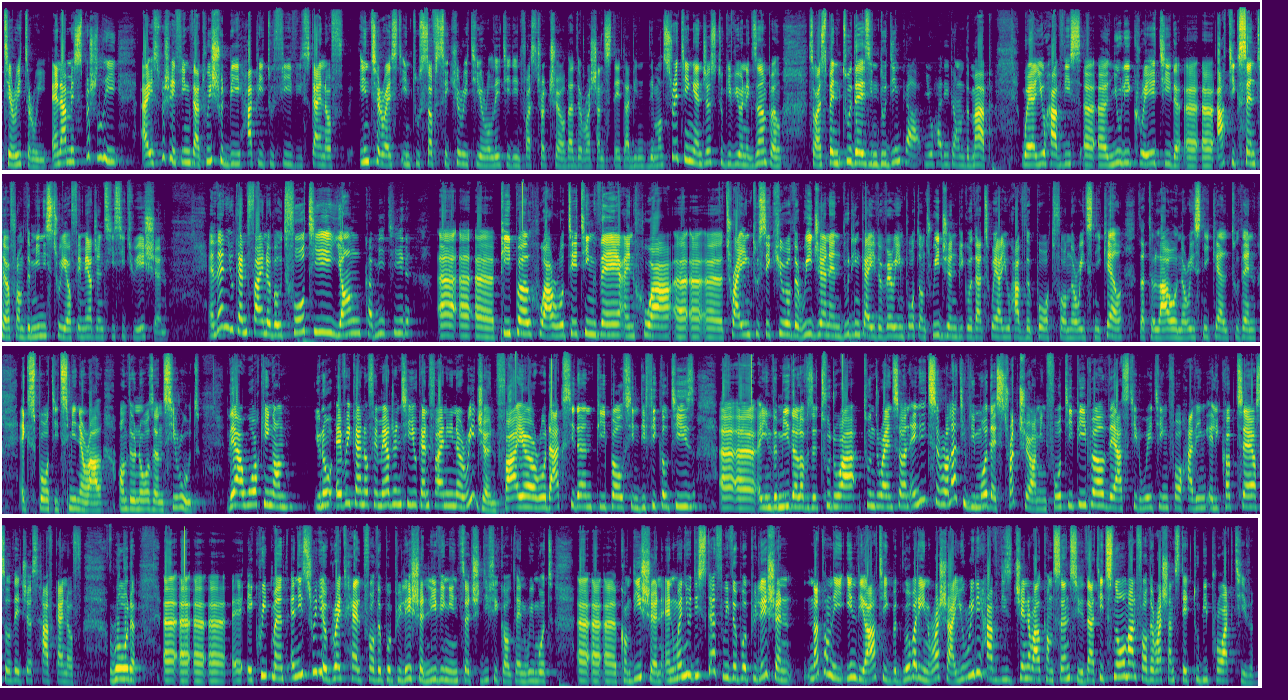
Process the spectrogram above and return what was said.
territory. And I'm especially, I especially think that we should be happy to see this kind of interest into soft security related infrastructure that the Russian state have been demonstrating. And just to give you an example, so I spent two days in Dudinka, you had it on the map, where you have this uh, uh, newly created uh, Arctic Center from the Ministry of Emergency Situation. And then you can find about 40 young, committed people who are rotating there and who are uh, uh, uh, trying to secure the region. And Dudinka is a very important region because that's where you have the port for Norilsk Nickel that allow Norilsk Nickel to then export its mineral on the northern sea route. They are working on you know, every kind of emergency you can find in a region fire, road accident, people in difficulties uh, uh, in the middle of the tundra, tundra, and so on. And it's a relatively modest structure. I mean, 40 people, they are still waiting for having helicopters, so they just have kind of road uh, uh, uh, uh equipment. And it's really a great help for the population living in such difficult and remote condition. And when you discuss with the population, not only in the Arctic, but globally in Russia, you really have this general consensus that it's normal for the Russian state to be proactive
